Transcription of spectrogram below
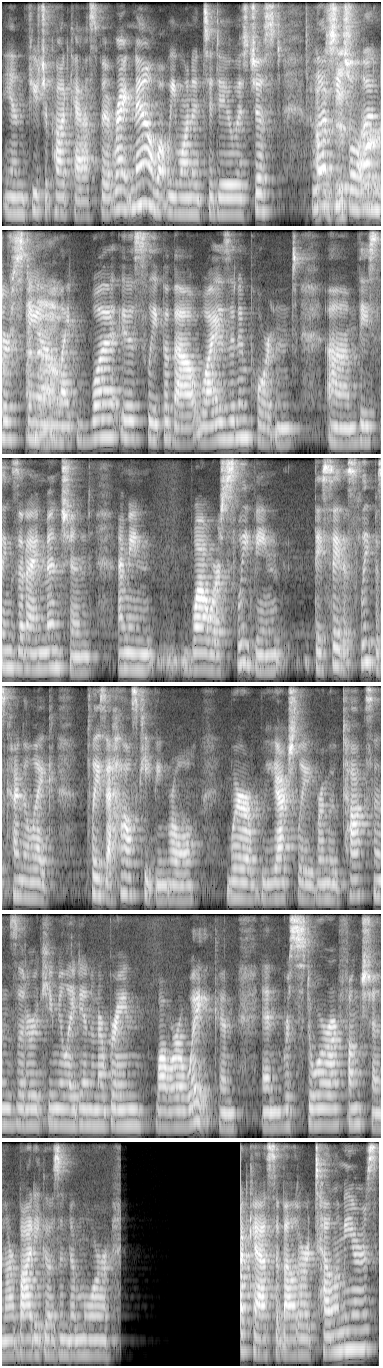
in future podcasts. But right now, what we wanted to do is just let people understand like what is sleep about? Why is it important? Um, these things that i mentioned i mean while we're sleeping they say that sleep is kind of like plays a housekeeping role where we actually remove toxins that are accumulating in our brain while we're awake and and restore our function. Our body goes into more podcasts about our telomeres.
